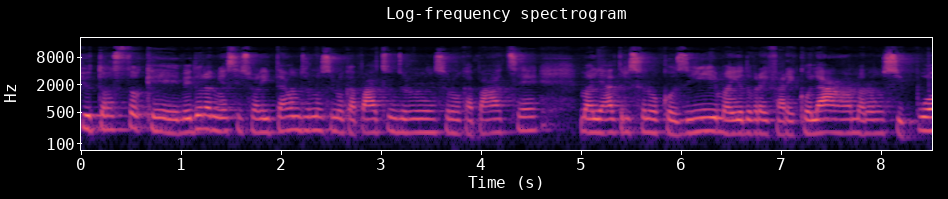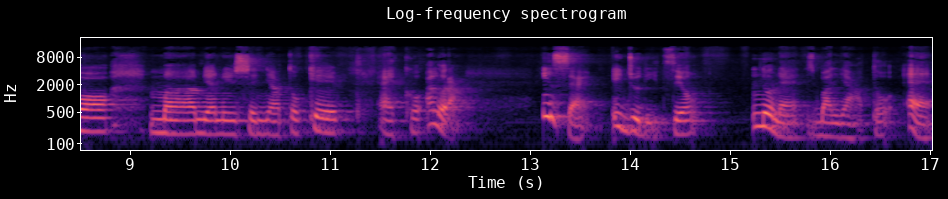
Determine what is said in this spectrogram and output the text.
piuttosto che vedo la mia sessualità, un giorno sono capace, un giorno non sono capace, ma gli altri sono così, ma io dovrei fare colà, ma non si può, ma mi hanno insegnato che... Ecco, allora, in sé il giudizio non è sbagliato, è,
